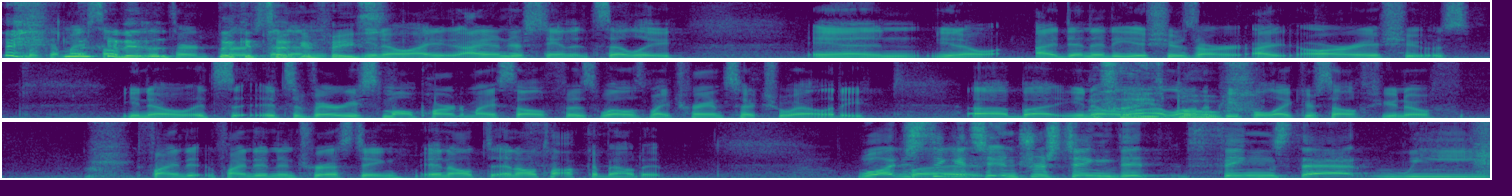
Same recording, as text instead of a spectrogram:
look at myself at in the third Look person, and, face. you know, I, I understand it's silly, and you know, identity issues are are- are issues. You know, it's it's a very small part of myself as well as my transsexuality. Uh, but you know, he's a lot both. of people like yourself, you know, find it find it interesting, and I'll and I'll talk about it. Well, I just think it's interesting that things that we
